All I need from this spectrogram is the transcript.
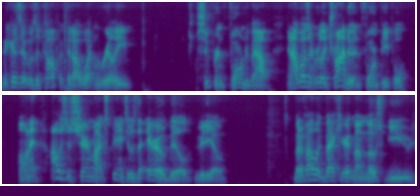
because it was a topic that I wasn't really super informed about. And I wasn't really trying to inform people on it. I was just sharing my experience. It was the arrow build video. But if I look back here at my most viewed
